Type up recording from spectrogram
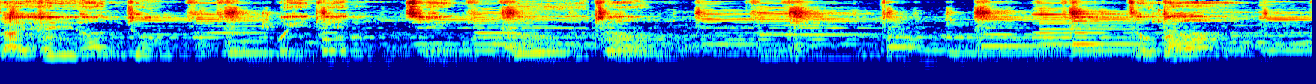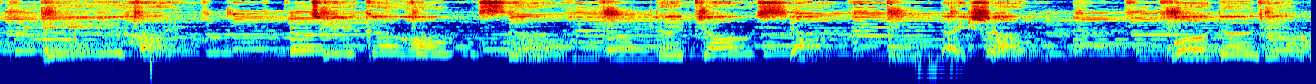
在黑暗照下，带上我的脸。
